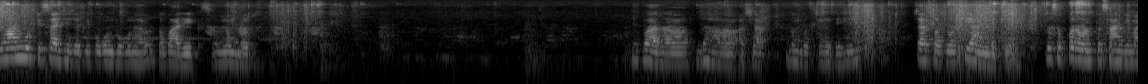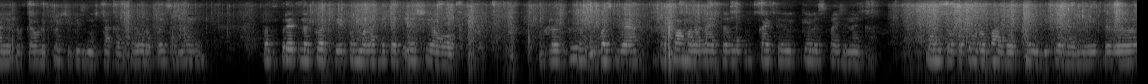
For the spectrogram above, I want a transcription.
लहान मोठी साईज ह्याच्यातली बघून बघून आहे बरं का बारीक नंबर बारा दहा अशा नंबरचे आहेत हे. चार पाच वर्षी आणले ते. जसं परवडलं तसं आणले माझ्याकडे काय एवढे पैसे बिझनेस टाकायला एवढा पैसा नाही. पण प्रयत्न करते पण मला ह्याच्यात यश यावं. आपलं घर बसल्या तर कामाला नाही तर मग काहीतरी केलंच पाहिजे नाही का? म्हणून तो का थोडं बाजार खरेदी केला मी तर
